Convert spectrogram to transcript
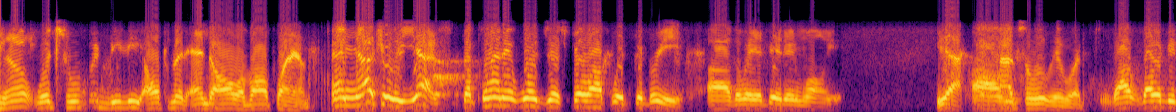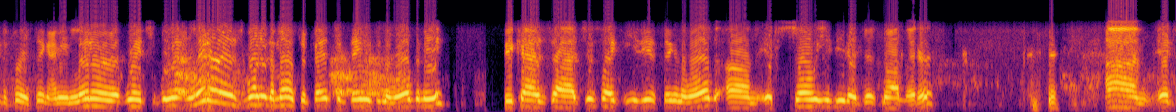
You know, which would be the ultimate end all of all plans. And naturally, yes, the planet would just fill up with debris, uh, the way it did in WALL-E. Yeah, Um, absolutely it would. That that would be the first thing. I mean, litter, which litter is one of the most offensive things in the world to me, because uh, just like the easiest thing in the world, um, it's so easy to just not litter. Um, it's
